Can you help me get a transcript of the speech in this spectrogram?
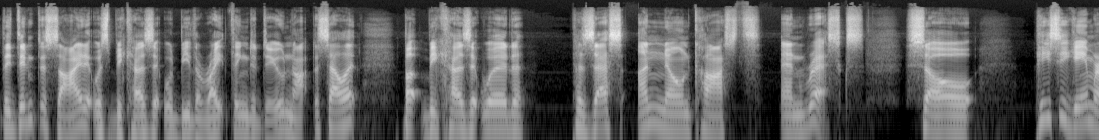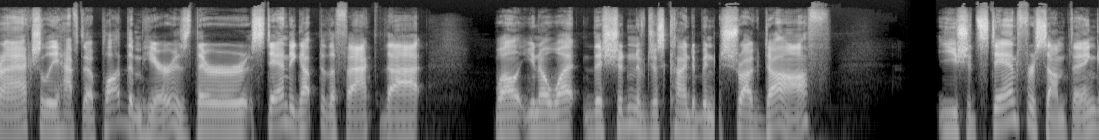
they didn't decide it was because it would be the right thing to do not to sell it, but because it would possess unknown costs and risks. So, PC Gamer, I actually have to applaud them here, is they're standing up to the fact that, well, you know what? This shouldn't have just kind of been shrugged off. You should stand for something,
